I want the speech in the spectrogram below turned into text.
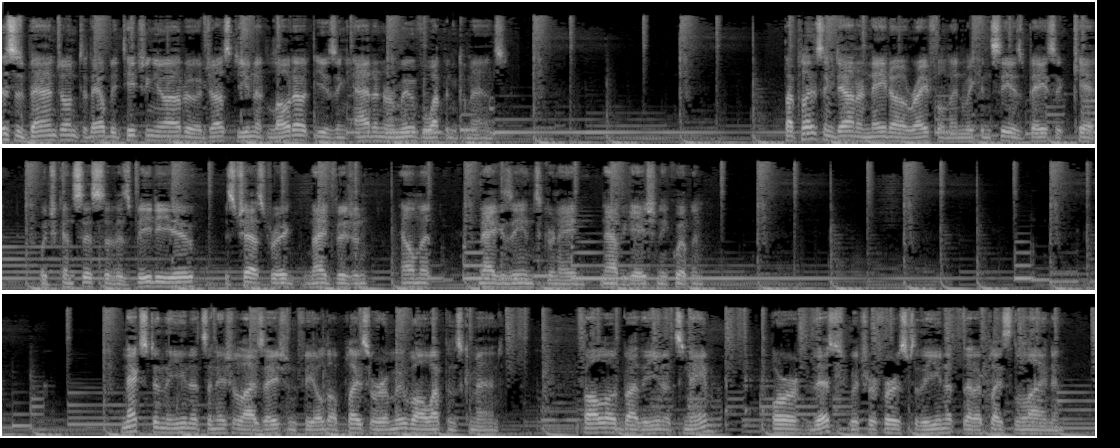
This is Banjo and today I'll be teaching you how to adjust unit loadout using add and remove weapon commands. By placing down our NATO rifleman we can see his basic kit, which consists of his BDU, his chest rig, night vision, helmet, magazines, grenade, navigation equipment. Next in the unit's initialization field I'll place a remove all weapons command, followed by the unit's name, or this, which refers to the unit that I place the line in.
